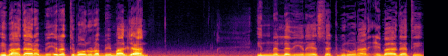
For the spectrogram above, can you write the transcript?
rabbii irratti boonu rabbiin maal jedhan إن الذين يستكبرون عن عبادتي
